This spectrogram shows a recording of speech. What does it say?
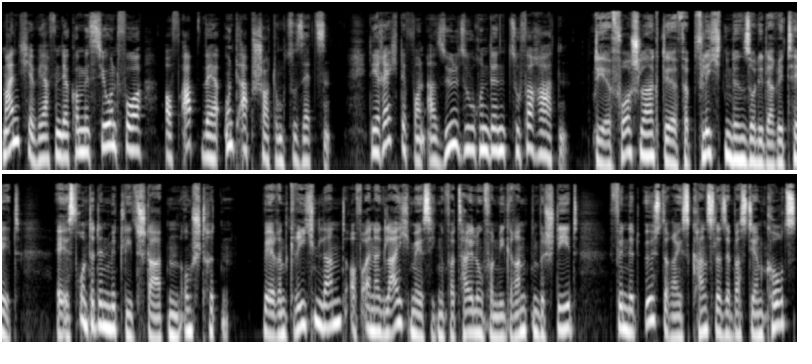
Manche werfen der Kommission vor, auf Abwehr und Abschottung zu setzen, die Rechte von Asylsuchenden zu verraten. Der Vorschlag der verpflichtenden Solidarität, er ist unter den Mitgliedstaaten umstritten. Während Griechenland auf einer gleichmäßigen Verteilung von Migranten besteht, findet Österreichs Kanzler Sebastian Kurz,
